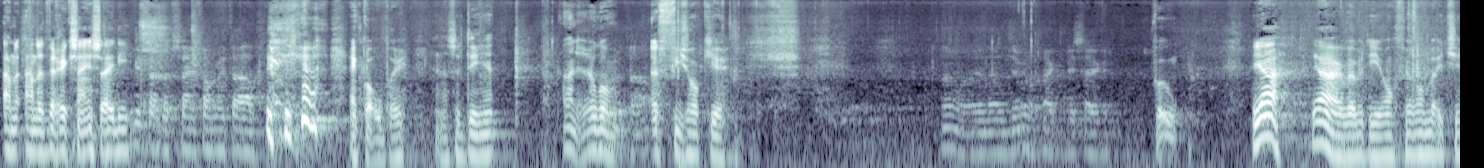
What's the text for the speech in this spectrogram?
aan, aan het werk zijn, zei die. Dat zijn van metaal. En koper en dat soort dingen. Oh, dat is ook wel een, een vies hokje. Nou, in de Jumbo Factory zeker. Poeh. Ja, ja, we hebben die ongeveer wel een beetje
